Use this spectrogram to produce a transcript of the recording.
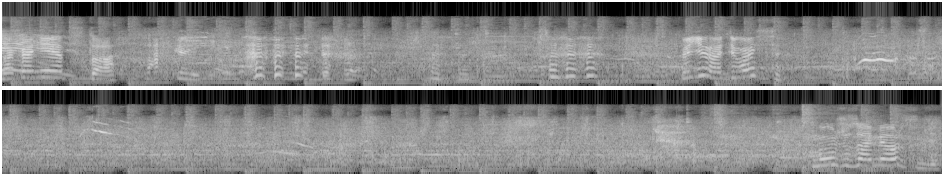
Наконец-то! Иди, одевайся. Мы уже замерзли.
